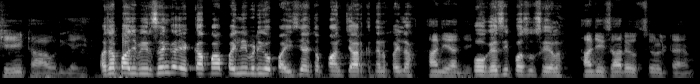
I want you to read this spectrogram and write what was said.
ਠੀਕ ਠਾਕ ਵਧੀਆ ਜੀ। ਅੱਛਾ ਭਾਜੀ ਵੀਰ ਸਿੰਘ ਇੱਕ ਆਪਾਂ ਪਹਿਲੀ ਵੀਡੀਓ ਪਾਈ ਸੀ ਅੱਜ ਤੋਂ 5-4 ਦਿਨ ਪਹਿਲਾਂ। ਹਾਂਜੀ ਹਾਂਜੀ। ਹੋ ਗਏ ਸੀ ਪਸ਼ੂ ਸੇਲ ਹਾਂਜੀ ਸਾਰੇ ਉਸੇ ਵੇਲੇ ਟਾਈਮ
